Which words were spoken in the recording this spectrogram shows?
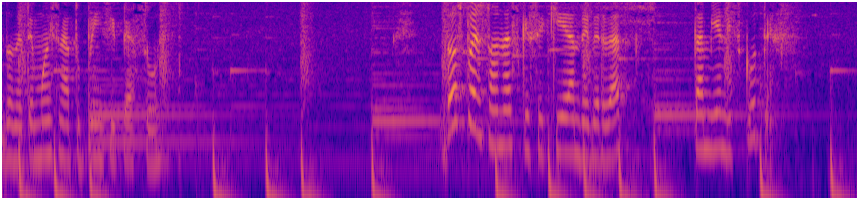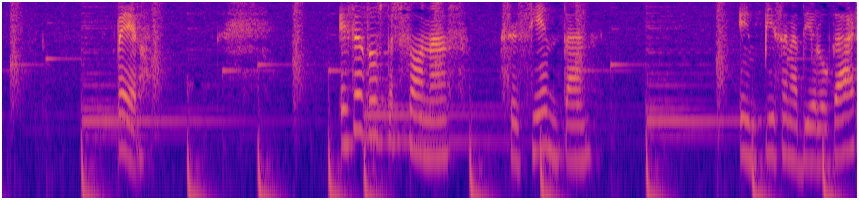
donde te muestran a tu príncipe azul. Dos personas que se quieran de verdad también discuten. Pero esas dos personas se sientan, empiezan a dialogar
